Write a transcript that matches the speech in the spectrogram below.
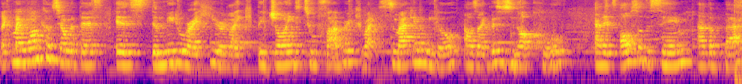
Like my one concern with this is the middle right here. Like they joined two fabric right smack in the middle. I was like, this is not cool and it's also the same at the back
